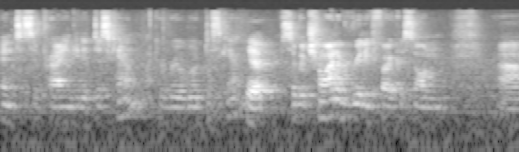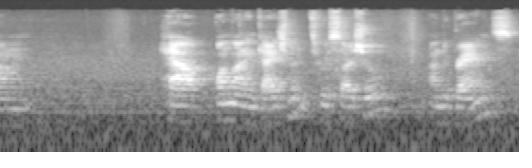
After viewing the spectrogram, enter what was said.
into Supre and get a discount, like a real world discount. Yep. So we're trying to really focus on um, how online engagement through social under brands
